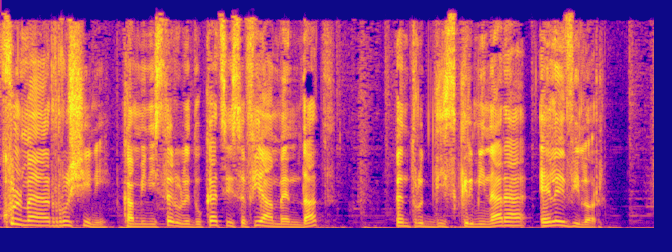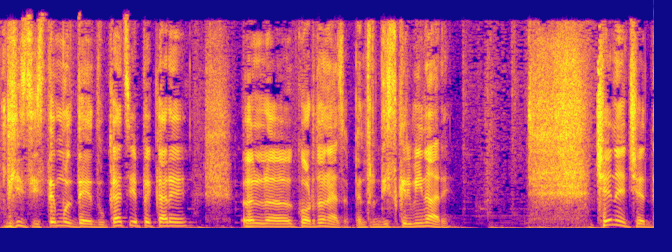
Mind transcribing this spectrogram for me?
culmea rușinii ca Ministerul Educației să fie amendat pentru discriminarea elevilor din sistemul de educație pe care îl uh, coordonează, pentru discriminare. CNCD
